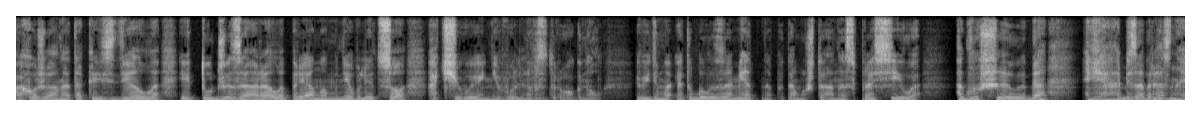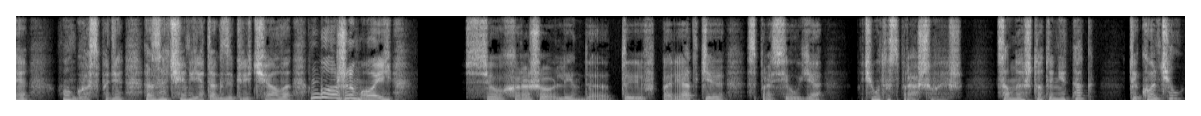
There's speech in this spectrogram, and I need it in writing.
Похоже, она так и сделала, и тут же заорала прямо мне в лицо, отчего я невольно вздрогнул. Видимо, это было заметно, потому что она спросила. «Оглушила, да? Я безобразная? О, Господи, а зачем я так закричала? Боже мой!» «Все хорошо, Линда, ты в порядке?» — спросил я. «Почему ты спрашиваешь? Со мной что-то не так? Ты кончил?»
